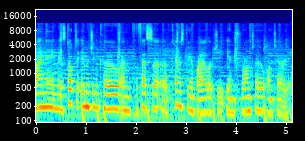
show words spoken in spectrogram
My name is Dr. Imogen Coe. I'm a professor of chemistry and biology in Toronto, Ontario.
